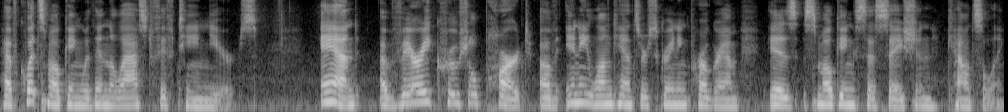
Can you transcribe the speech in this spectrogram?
have quit smoking within the last 15 years. And a very crucial part of any lung cancer screening program is smoking cessation counseling.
